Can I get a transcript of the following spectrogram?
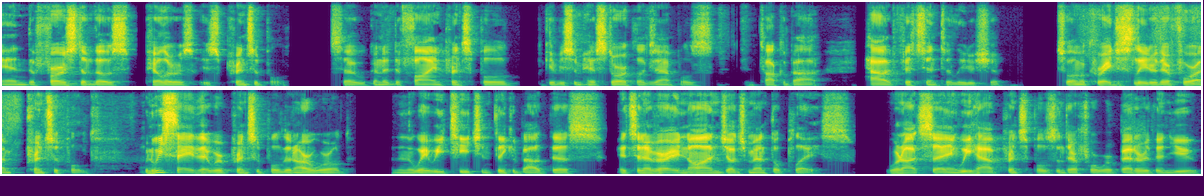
And the first of those pillars is principle. So we're going to define principle, give you some historical examples, and talk about how it fits into leadership. So I'm a courageous leader, therefore I'm principled. When we say that we're principled in our world, and the way we teach and think about this, it's in a very non judgmental place. We're not saying we have principles and therefore we're better than you.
